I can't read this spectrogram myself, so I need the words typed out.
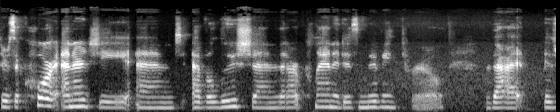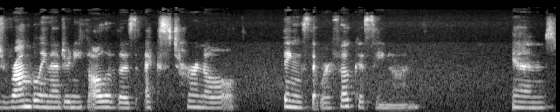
there's a core energy and evolution that our planet is moving through that is rumbling underneath all of those external things that we're focusing on. And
